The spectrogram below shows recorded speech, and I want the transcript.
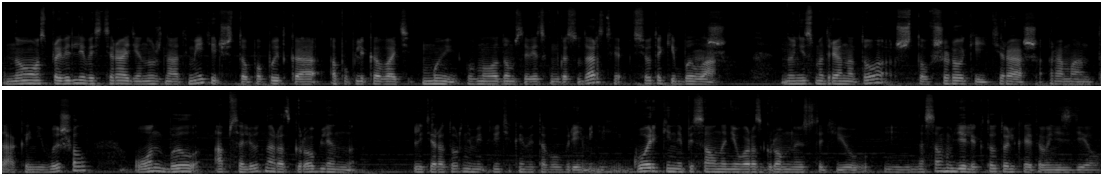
Но справедливости ради нужно отметить, что попытка опубликовать «Мы» в молодом советском государстве все-таки была. Но несмотря на то, что в широкий тираж роман так и не вышел, он был абсолютно разгроблен литературными критиками того времени. И Горький написал на него разгромную статью, и на самом деле кто только этого не сделал.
